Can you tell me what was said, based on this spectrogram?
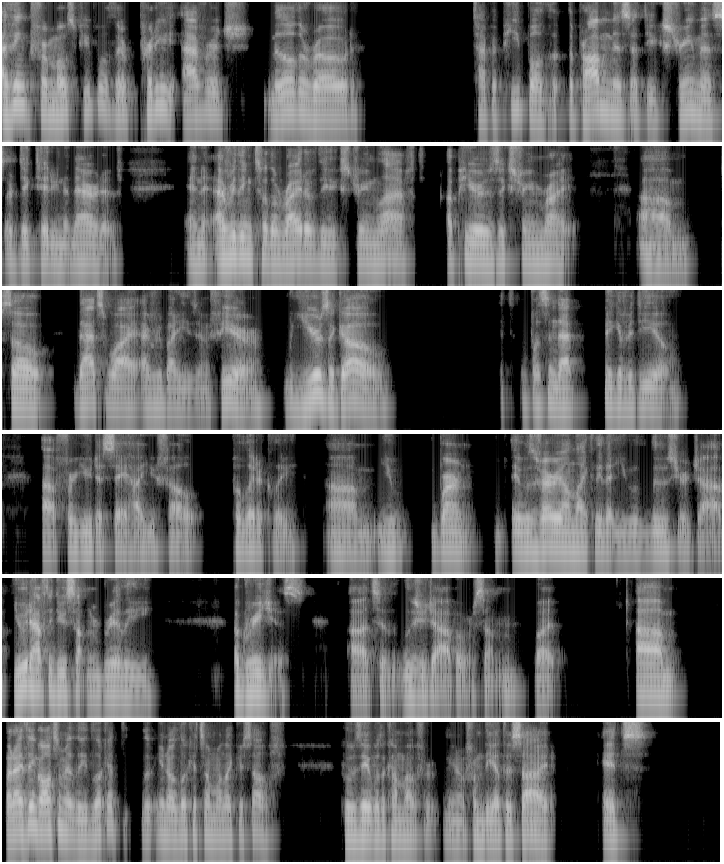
i think for most people they're pretty average middle of the road type of people the, the problem is that the extremists are dictating the narrative and everything to the right of the extreme left appears extreme right. Um, so that's why everybody's in fear. Years ago it wasn't that big of a deal uh, for you to say how you felt politically. Um, you weren't it was very unlikely that you would lose your job. You would have to do something really egregious uh, to lose your job over something but um, but i think ultimately look at you know look at someone like yourself who's able to come up for, you know from the other side. It's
